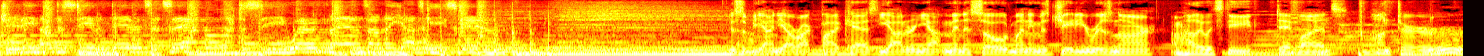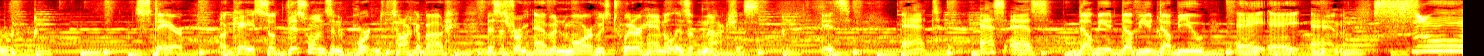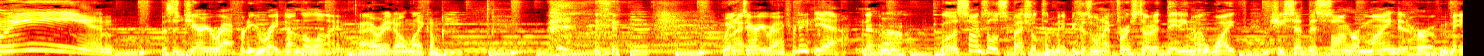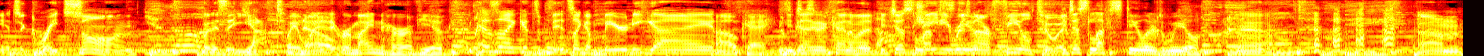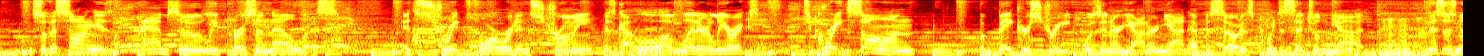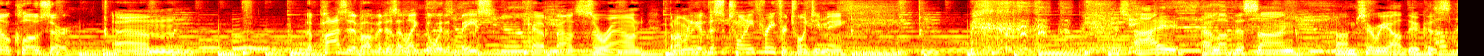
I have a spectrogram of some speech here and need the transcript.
JD Hunter, Stephen David said sail to see where it lands on the Yachtski scale. This is Beyond Yacht Rock Podcast, Yacht and Yacht, Minnesota. My name is JD Ryznar. I'm Hollywood Steve. Dave Lyons Hunter. Stair. Okay, so this one's important to talk about. This is from Evan Moore, whose Twitter handle is obnoxious. It's at SSWWWAAN. Sween! This is Gerry Rafferty right down the line. I already don't like him. Wait, I- Gerry Rafferty? Yeah. No. Well, this song's a little special to me because when I first started dating my wife, she said this song reminded her of me. It's a great song, but is it yacht? Wait, why did it remind her of you? Because like it's it's like a beardy guy. Oh, okay. He's got just- a kind of a he just left JD Steel- Ryznar feel to it. He just left Stealers Wheel. yeah. um, so this song is absolutely personnel-less. It's straightforward and strummy. It's got love letter lyrics. It's a great song, but Baker Street was in our Yacht or Nyacht episode as quintessential yacht. This is no closer. Um, the positive of it is I like the way the bass kind of bounces around, but I'm going to give this a 23 for 20 me. I I love this song. I'm sure we all do because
